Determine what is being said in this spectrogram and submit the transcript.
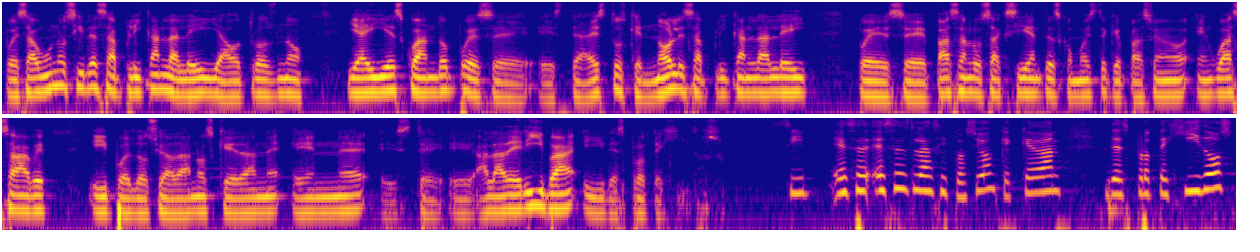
pues a unos sí les aplican la ley y a otros no. Y ahí es cuando pues eh, este, a estos que no les aplican la ley, pues eh, pasan los accidentes como este que pasó en, Guasave y pues los ciudadanos quedan en, eh, este, a la deriva y desprotegidos. Sí, esa, esa es la situación, que quedan desprotegidos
